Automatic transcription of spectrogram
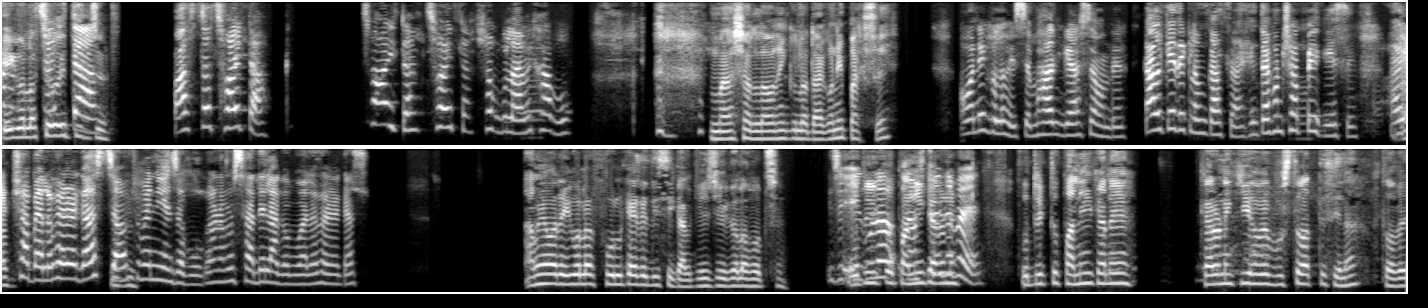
এইগুলো হচ্ছে ঐতিহ্য। পাঁচটা ছয়টা। ছয়টা ছয়টা সবগুলো আমি খাব। মাশাল্লাহ অনেকগুলো ড্রাগনই পাকছে। অনেকগুলো হয়েছে ভাগ্যে আছে আমাদের। কালকে দেখলাম কাঁচা কিন্তু এখন সব পেকে গেছে। আর আর- সব অ্যালোভেরার গাছ যাও তুমি নিয়ে যাব কারণ আমরা ছাদে লাগাবো অ্যালোভেরার গাছ। আমি আবার এগুলার ফুল কেটে দিছি কালকে এই যে এগুলো হচ্ছে। অতিরিক্ত পানির কারণে- অতিরিক্ত পানির কারণে কারণে কি হবে বুঝতে পারতেছি না তবে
